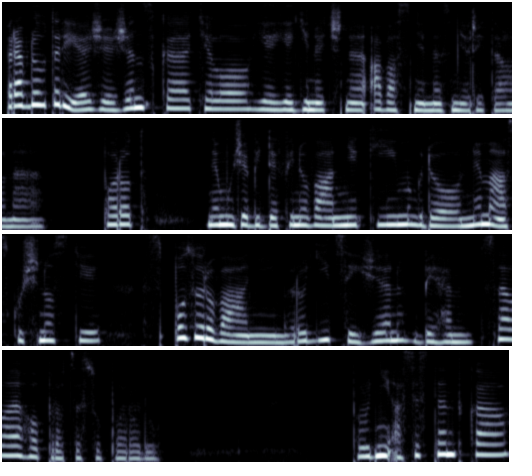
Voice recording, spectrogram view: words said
Pravdou tedy je, že ženské tělo je jedinečné a vlastně nezměřitelné. Porod nemůže být definován někým, kdo nemá zkušenosti s pozorováním rodících žen během celého procesu porodu. Porodní asistentka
